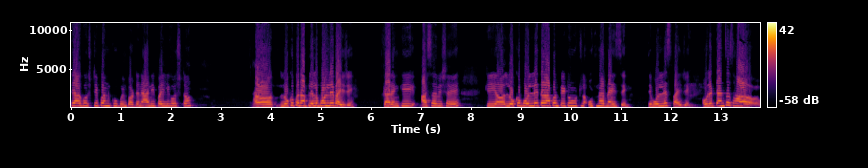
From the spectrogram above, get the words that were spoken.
त्या गोष्टी पण खूप इम्पॉर्टंट आहे. आणि पहिली गोष्ट लोक पण आपल्याला बोलले पाहिजे. कारण की असा विषय आहे की लोक बोलले तर आपण पेटून उठणार नाहीच आहे. ते बोललेच पाहिजे. उलट त्यांचाच हा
